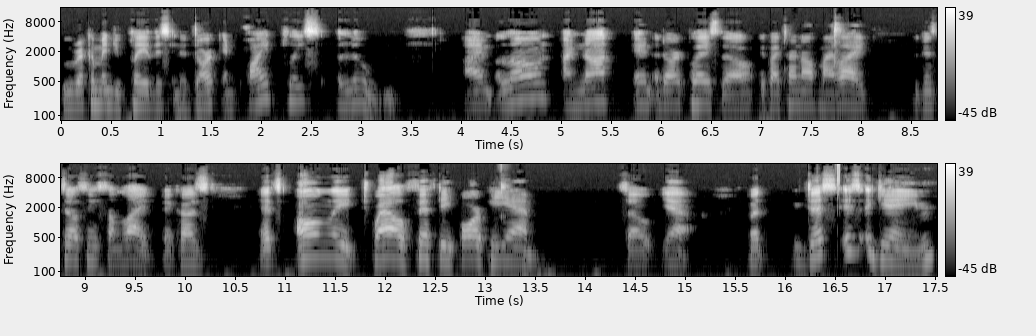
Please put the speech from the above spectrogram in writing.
We recommend you play this in a dark and quiet place alone. I'm alone. I'm not in a dark place though. If I turn off my light, you can still see some light because it's only 12:54 p.m. So, yeah. But this is a game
